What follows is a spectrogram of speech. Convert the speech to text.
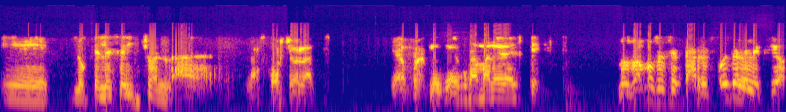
Eh, lo que les he dicho a, las corcholas, de alguna manera, es que nos vamos a sentar después de la elección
